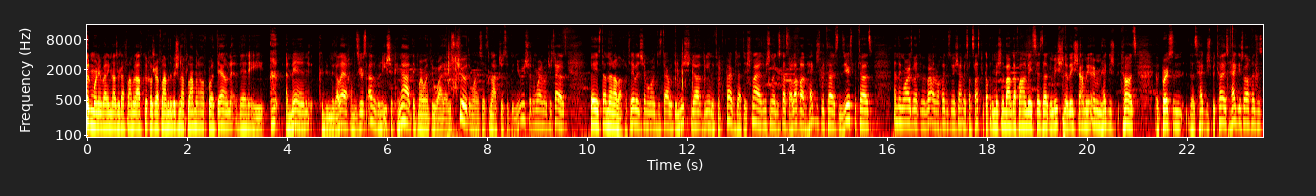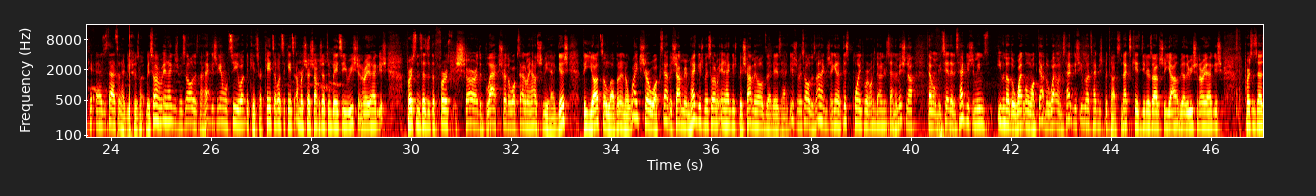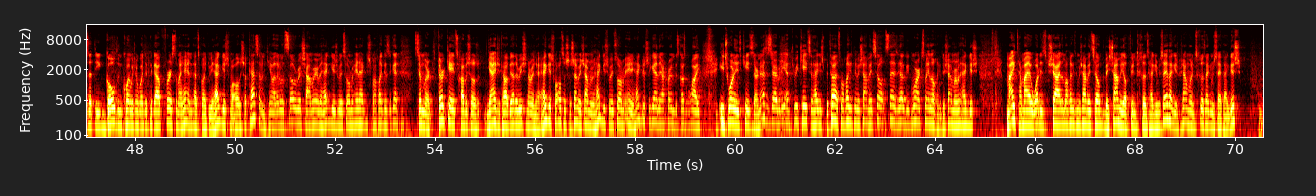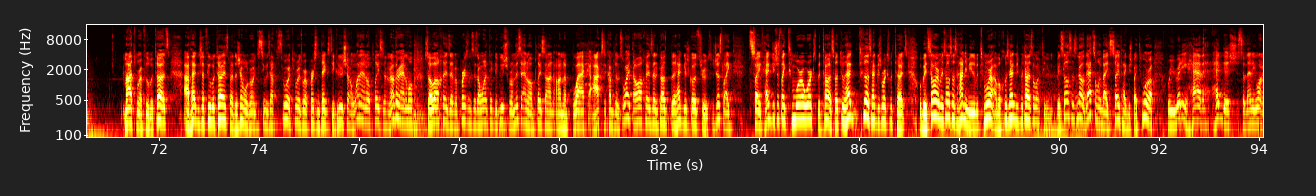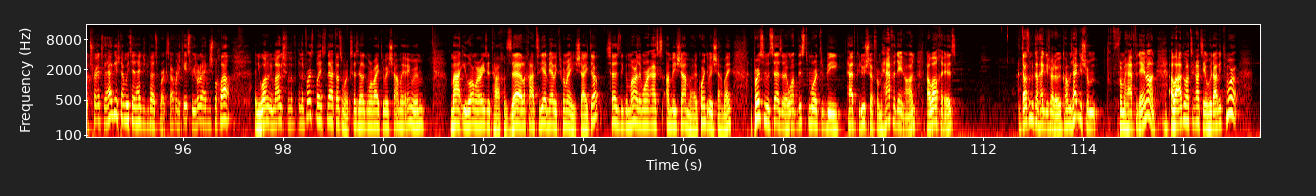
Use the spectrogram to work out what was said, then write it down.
Good morning, everybody. Nazir Daf Lamed Alf, Kuchas Daf Lamed, the Mishnah Daf Lamed brought down that a a man could be Megalech on the Zeros other than Isha cannot. The Gemara went through why that is true. The Gemara says it's not just a Din Yerusha. The Gemara through titles based on that halacha. Today, we're going to start with the Mishnah, beginning the fifth paragraph, after Shmaya. The Mishnah is going to discuss halacha of Hekdesh B'taz and Zeros B'taz, and the Gemara is going to move on. Let's pick up the Mishnah. The Daf Beit says that the Mishnah Beishami Ermim Hekdesh B'taz. If a person does Hekdesh B'taz, Hekdesh halacha has a status of Hekdesh. Beisalim and Hekdesh Beisal is not Hekdesh. Again, we'll see what the case are. Kate, what's the case? Amar Shashach Shatim Beisi Rishon Hekdesh. Person says that the first shar, the black shar that walks out of my house should be hegdish. The yatza lovin and a white shar walks out. B'shamrim hegdish. B'solam in hegdish. B'shami holds that it is hegdish. B'sol is not hegdish. Again, at this point, we're going to understand the Mishnah that when we say that it's hegdish, it means even though the white one walked out, the white one's hegdish, even though it's hegdish b'tas. Next case, diners of shayal the other rishon hegdish. Person says that the golden coin which I'm going to pick out first in my hand, that's going to be hegdish. All of shal and came out that it was silver. B'shamrim hegdish. B'solam in hegdish. Machlekes again. Similar. Third case, chavish yain should the other rishon hegdish. Also shal shem hegdish. B'solam in hegdish. Again, the Acharim discuss why each one of these cases are necessary. But again, three cases of Hagdish B'tas, Machlekes B'Misham Eitzel, says Helge Gemara, explain Machlekes B'Sham Hagdish. My Tamaya, what is Pshah, the Machlekes B'Misham Eitzel, B'Sham Yel Fin Tchilas Hagdish B'Seif Hagdish, B'Sham when Tchilas Hagdish B'Seif Hagdish. Matmur afil b'taz. Av hegdish afil b'taz. But Hashem, we're going to see what's after tomorrow. Is where a person takes the kedusha on one animal, places it on another animal. So Allah is that if a person says, "I want to take the kedusha from this animal, place on on a black ox, it comes to its white." The Allah is that it does the hegdish goes through. So just like saif hegdish, just like tomorrow works b'taz. So to tchilas hegdish works b'taz. Ubeitzalar Beisal says hanimi b'tomorrow avachus hegdish b'taz alachtivim. Beisal says no, that's only by saif hegdish by tomorrow where you already have hegdish. So then you want to transfer the hegdish. Then we say hegdish b'taz works. However, in a case where you don't have hegdish b'chlal and you want to be magish in the first place, that doesn't work. Says right to Beishamay Emrim ma ilu Says the Gemara, the Gemara asks on Beishamai. According to Beishamai, a person who says that I want this tomorrow to be have kedusha from half a day on, the halacha is it doesn't become hegdish right away. It becomes hegdish from from half the day on.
